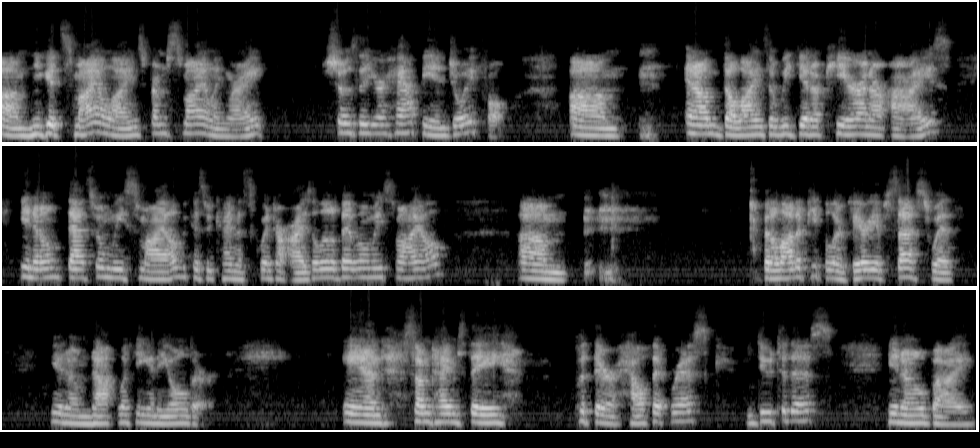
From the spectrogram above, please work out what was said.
Um, you get smile lines from smiling, right? Shows that you're happy and joyful. Um, and on the lines that we get up here on our eyes, you know, that's when we smile because we kind of squint our eyes a little bit when we smile. Um, but a lot of people are very obsessed with, you know, not looking any older. And sometimes they put their health at risk due to this, you know, by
